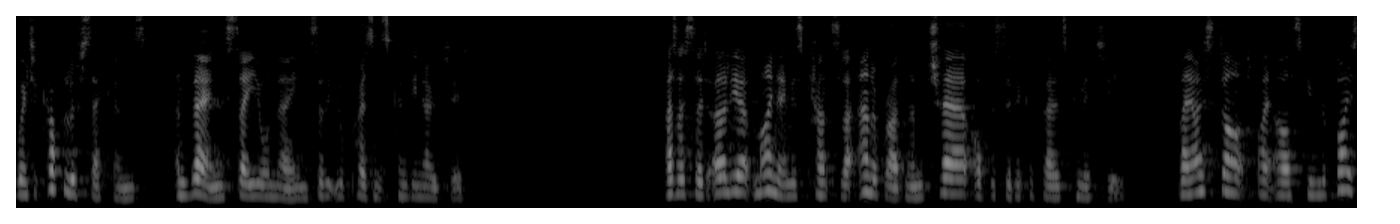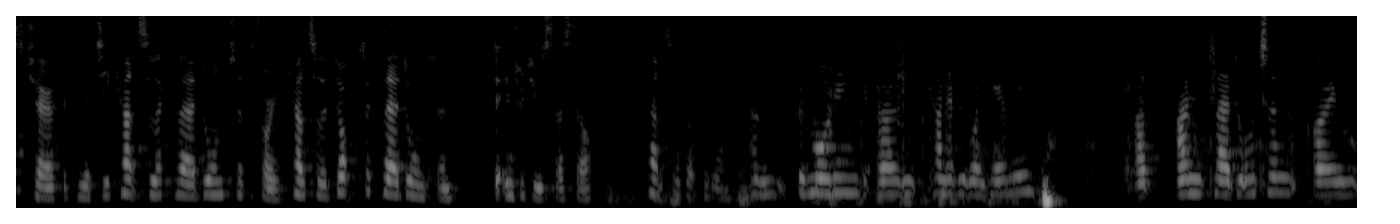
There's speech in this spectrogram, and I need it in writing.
wait a couple of seconds, and then say your name so that your presence can be noted. As I said earlier, my name is Councillor Anna Bradnam, Chair of the Civic Affairs Committee. May I start by asking the Vice Chair of the committee, Councillor Claire Daunton, sorry, Councillor Dr. Claire Daunton, to introduce herself. Councillor Dr. Daunton. Um, good morning. Um, can everyone hear me? I'm Claire Daunton. I'm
